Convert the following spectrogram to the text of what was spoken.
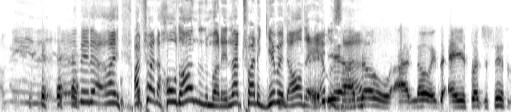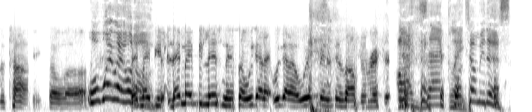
I mean, I, like I'm trying to hold on to the money and not try to give it all to Amazon. Yeah, I know, I know. It's, hey, it's such a sensitive topic. So, uh, Well, wait, wait, hold they on. may be they may be listening. So we got to we got to we'll finish this off the record. Exactly. Well, tell me this:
